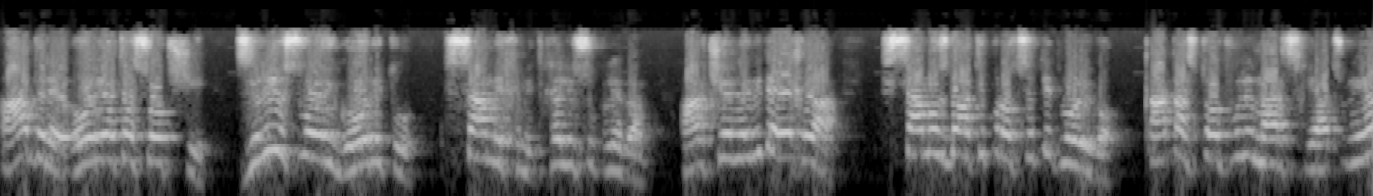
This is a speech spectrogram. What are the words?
ადრე 2020-ში ძლივს მოიგო ორი თუ სამი ხმით ხელისუფლებამ არჩევნები და ეხლა 70%-ით მოიგო. კატასტროფული მარცხი აწვნია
